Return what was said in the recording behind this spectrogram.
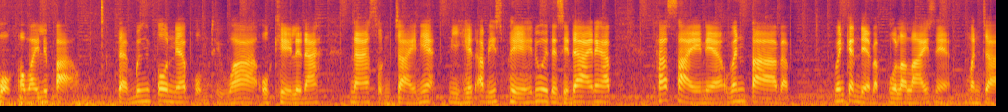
บอกเอาไว้หรือเปล่า แต่เบื้องต้นเนี่ยผมถือว่าโอเคเลยนะ น่าสนใจเนี่ยมี Head Up Display ให้ด้วยแต่เสียดายนะครับ ถ้าใส่เนี่ยแว่นตาแบบแว่นกันแดดแบบ Polarize เนี่ยมันจะ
